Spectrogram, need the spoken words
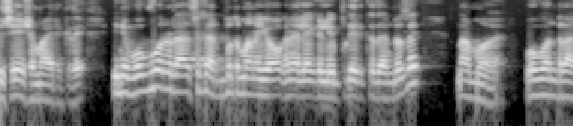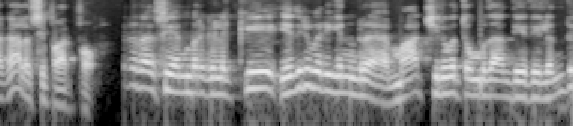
விசேஷமாக இருக்குது. இனி ஒவ்வொரு ராசிக்கு அற்புதமான யோக நிலைகள் எப்படி இருக்குதுன்றது நம்ம ஒவ்வொன்றாக அலசி பார்ப்போம். ராசி அன்பர்களுக்கு எதிர் வருகின்ற மார்ச் இருபத்தி ஒன்பதாம் தேதியிலிருந்து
